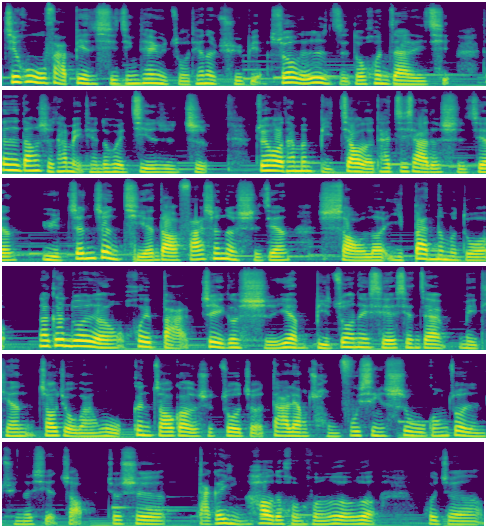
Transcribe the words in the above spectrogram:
几乎无法辨析今天与昨天的区别，所有的日子都混在了一起。但是当时他每天都会记日志，最后他们比较了他记下的时间。与真正体验到发生的时间少了一半那么多，那更多人会把这个实验比作那些现在每天朝九晚五，更糟糕的是做着大量重复性事务工作人群的写照，就是打个引号的浑浑噩噩，或者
